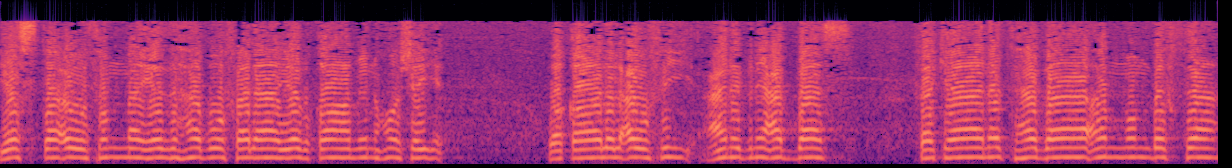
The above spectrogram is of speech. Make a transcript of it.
يسطع ثم يذهب فلا يبقى منه شيء. وقال العوفي عن ابن عباس فكانت هباء منبثا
